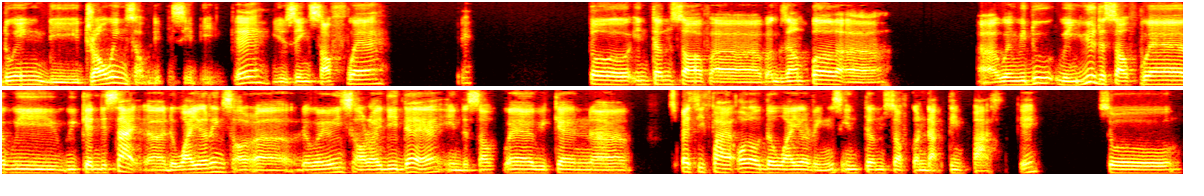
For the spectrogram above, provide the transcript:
doing the drawings of the PCB, okay, using software. Okay. So in terms of, uh, for example, uh, uh, when we do we use the software, we we can decide uh, the wirings or uh, the wirings already there in the software. We can uh, specify all of the wirings in terms of conducting path. Okay, so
